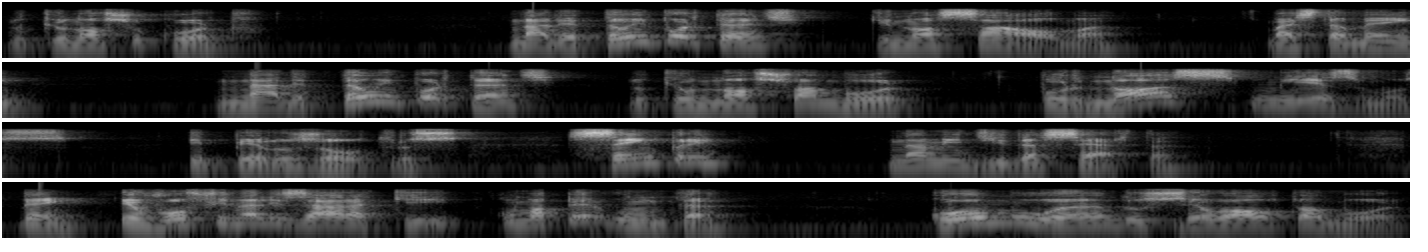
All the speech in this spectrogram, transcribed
do que o nosso corpo. Nada é tão importante que nossa alma, mas também nada é tão importante do que o nosso amor por nós mesmos e pelos outros, sempre na medida certa. Bem, eu vou finalizar aqui com uma pergunta. Como anda o seu alto amor?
